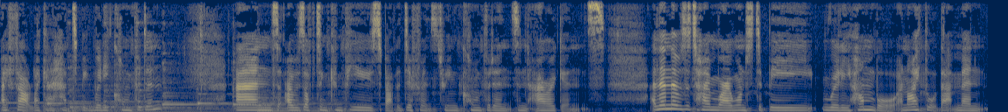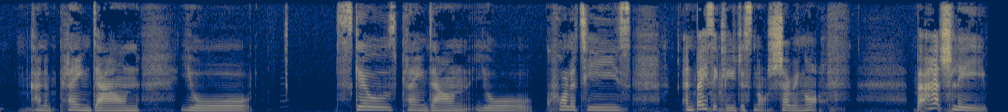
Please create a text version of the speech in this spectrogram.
I felt like I had to be really confident. And I was often confused about the difference between confidence and arrogance. And then there was a time where I wanted to be really humble, and I thought that meant kind of playing down your skills, playing down your qualities, and basically just not showing off. But actually,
